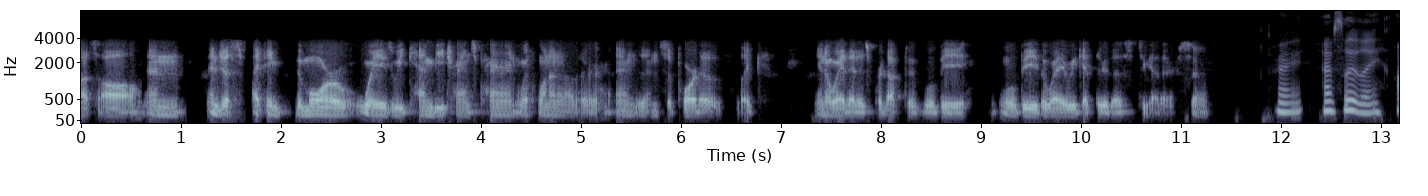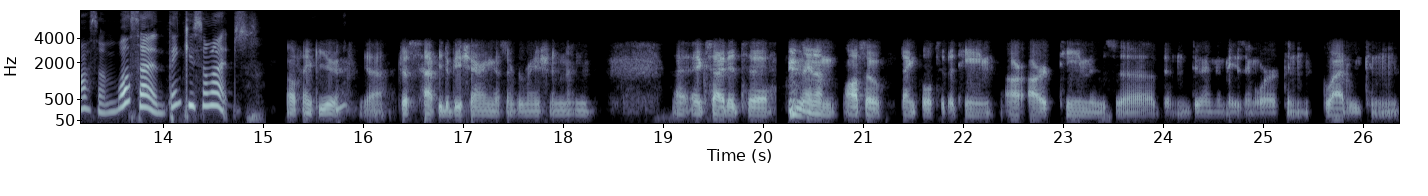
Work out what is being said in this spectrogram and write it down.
us all. And and just I think the more ways we can be transparent with one another and and supportive like in a way that is productive will be will be the way we get through this together so. Right. Absolutely. Awesome. Well said. Thank you so much. Well thank you. Yeah. Just happy to be sharing this information and excited to, and I'm also thankful to the team. Our our team has uh, been doing amazing work, and glad we can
